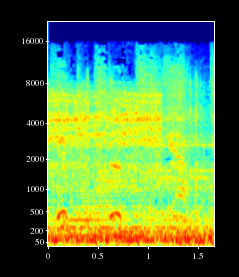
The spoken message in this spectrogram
A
